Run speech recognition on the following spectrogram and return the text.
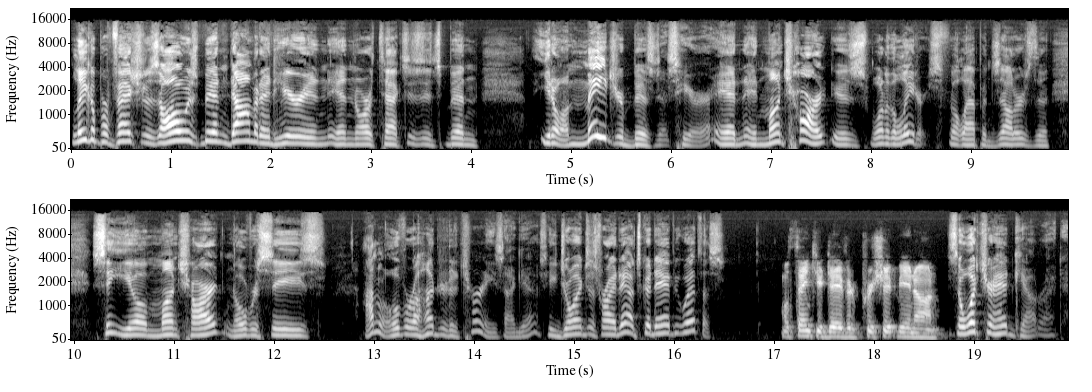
legal profession has always been dominant here in, in North Texas. It's been, you know, a major business here. And, and Munsch Hardt is one of the leaders. Phil Appenzeller is the CEO of Munsch Hardt and oversees, I don't know, over 100 attorneys, I guess. He joins us right now. It's good to have you with us. Well, thank you, David. Appreciate being on. So, what's your head count right now?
